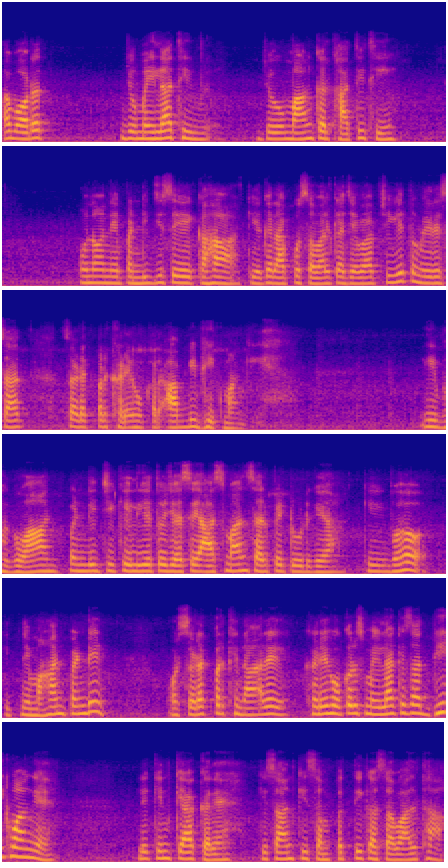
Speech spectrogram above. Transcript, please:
अब औरत जो महिला थी, जो मांग कर खाती थी, उन्होंने पंडित जी से कहा कि अगर आपको सवाल का जवाब चाहिए तो मेरे साथ सड़क पर खड़े होकर आप भी भीख मांगिए। ये भगवान, पंडित जी के लिए तो जैसे आसमान सर पे टूट गया कि वह इतने महान पंडित और सड़क पर किनारे खड़े होकर उस महिला के साथ भीख मांगे। लेकिन क्या करें? किसान की संपत्ति का सवाल था,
